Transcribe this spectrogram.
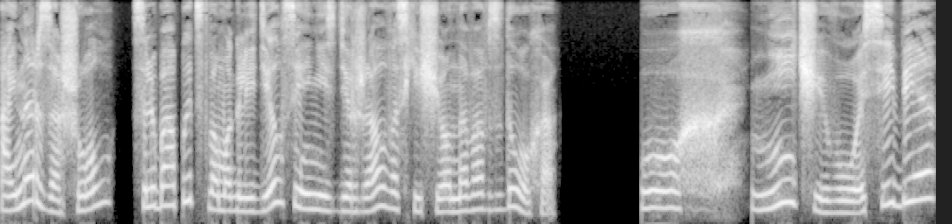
Айнар зашел, с любопытством огляделся и не сдержал восхищенного вздоха. «Ох, ничего себе!»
